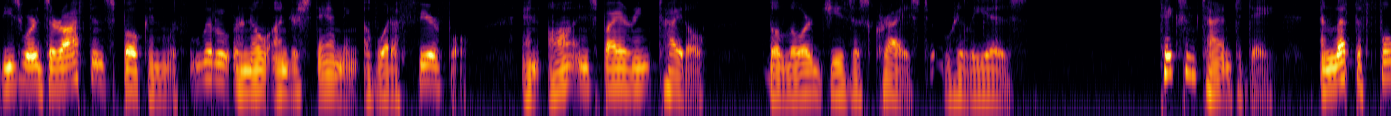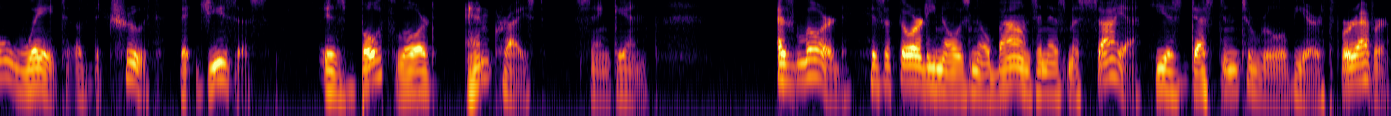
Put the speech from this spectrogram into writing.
these words are often spoken with little or no understanding of what a fearful and awe inspiring title the Lord Jesus Christ really is. Take some time today and let the full weight of the truth that Jesus is both Lord and Christ sink in. As Lord, his authority knows no bounds, and as Messiah, he is destined to rule the earth forever.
